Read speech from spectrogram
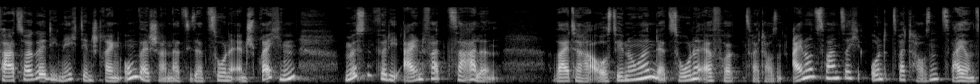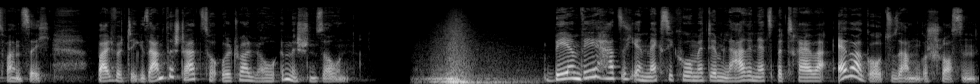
Fahrzeuge, die nicht den strengen Umweltstandards dieser Zone entsprechen, müssen für die Einfahrt zahlen. Weitere Ausdehnungen der Zone erfolgten 2021 und 2022. Bald wird die gesamte Stadt zur Ultra Low Emission Zone. BMW hat sich in Mexiko mit dem Ladenetzbetreiber Evergo zusammengeschlossen.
